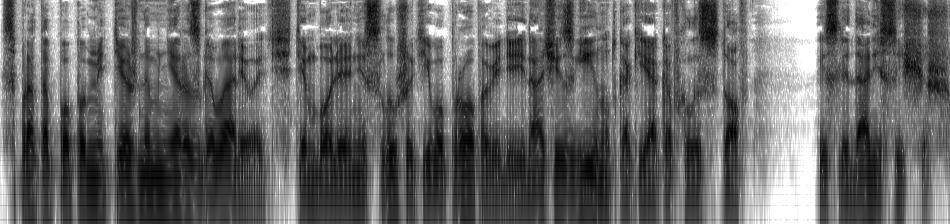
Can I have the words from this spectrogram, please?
с протопопом мятежным не разговаривать, тем более не слушать его проповеди, иначе сгинут, как Яков Хлыстов, и следа не сыщешь.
